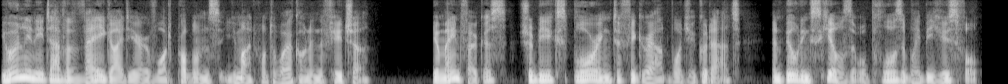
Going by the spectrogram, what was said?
you only need to have a vague idea of what problems you might want to work on in the future. Your main focus should be exploring to figure out what you're good at and building skills that will plausibly be useful,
